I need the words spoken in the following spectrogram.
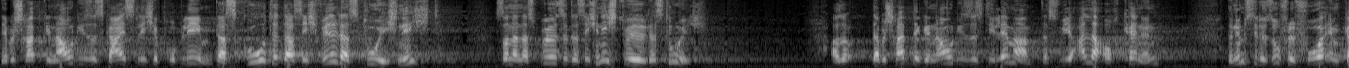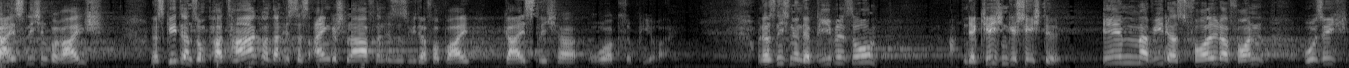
Der beschreibt genau dieses geistliche Problem. Das Gute, das ich will, das tue ich nicht, sondern das Böse, das ich nicht will, das tue ich. Also da beschreibt er genau dieses Dilemma, das wir alle auch kennen. Da nimmst du dir so viel vor im geistlichen Bereich und das geht dann so ein paar Tage und dann ist das eingeschlafen, dann ist es wieder vorbei. Geistlicher Rohrkrepierer. Und das ist nicht nur in der Bibel so, in der Kirchengeschichte immer wieder ist voll davon, wo sich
